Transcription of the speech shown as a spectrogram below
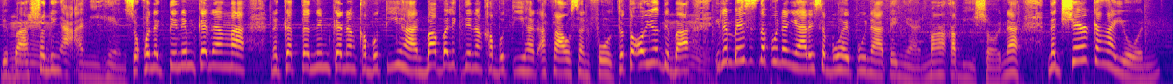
'di ba? Siya ding aanihin. So kung nagtinim ka ng ah, nagkatanim ka ng kabutihan, babalik din ang kabutihan a thousandfold. Totoo 'yun, 'di ba? Ilang beses na po nangyari sa buhay po natin 'yan, mga kabisyo, na nag-share ka ngayon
